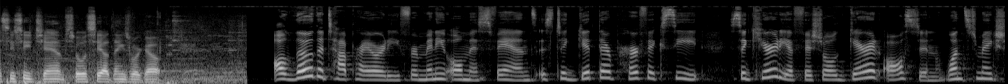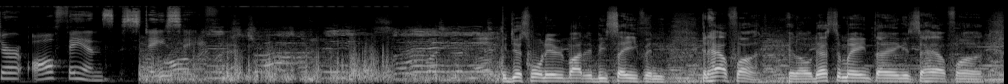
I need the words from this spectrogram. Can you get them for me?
SEC champs. So we'll see how things work out. Although the top priority for many Ole Miss fans is to get their perfect seat, security official Garrett Alston wants to make sure all fans stay safe. We just want everybody to be safe and, and have fun. You know, that's the main thing is to have fun.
